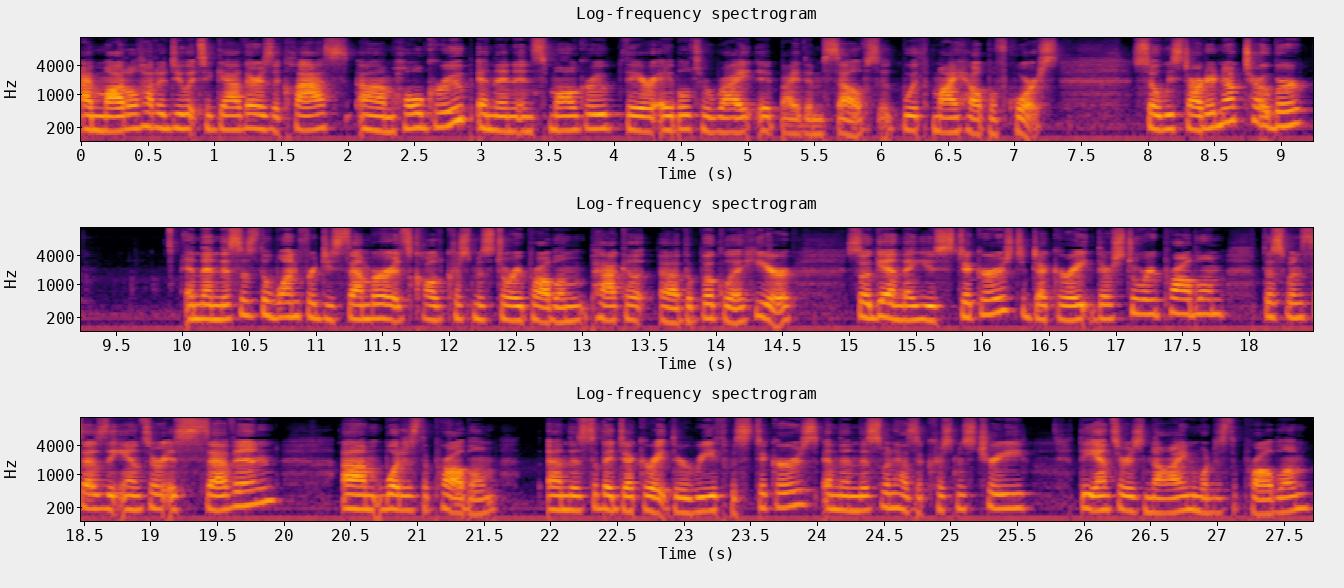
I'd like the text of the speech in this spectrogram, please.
I model how to do it together as a class, um, whole group, and then in small group they are able to write it by themselves with my help, of course. So we started in October, and then this is the one for December. It's called Christmas Story Problem. Pack uh, the booklet here. So again, they use stickers to decorate their story problem. This one says the answer is seven. Um, what is the problem? And this, so they decorate their wreath with stickers. And then this one has a Christmas tree. The answer is nine. What is the problem?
